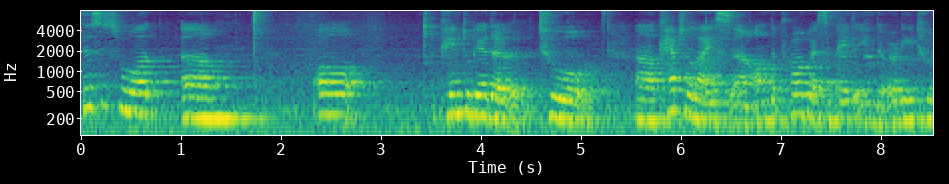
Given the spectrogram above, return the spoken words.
this is what um, all came together to uh, capitalize uh, on the progress made in the early two,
